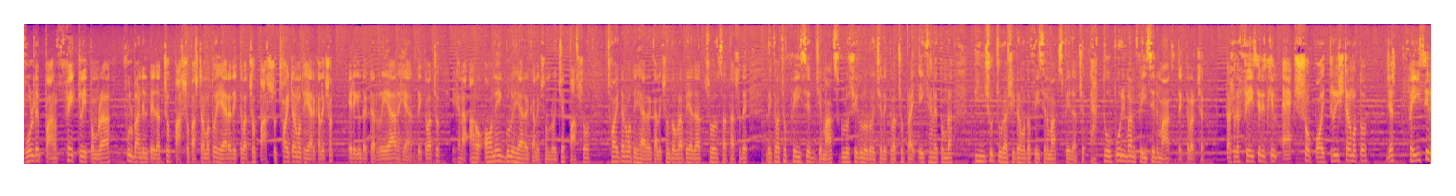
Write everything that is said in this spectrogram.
ভোল্ডে পারফেক্টলি তোমরা ফুল বান্ডিল পেয়ে যাচ্ছ পাঁচশো পাঁচটার মতো হেয়ারে দেখতে পাচ্ছ, পাঁচশো ছয়টার মতো হেয়ার কালেকশন এটা কিন্তু একটা রেয়ার হেয়ার দেখতে পাচ্ছ? এখানে আরও অনেকগুলো হেয়ারের কালেকশন রয়েছে, পাঁচশো ছয়টার মতো হেয়ারের কালেকশন তোমরা পেয়ে যাচ্ছ। তার সাথে দেখতে পাচ্ছ ফেসের যে মাস্কগুলো সেগুলো রয়েছে, দেখতে পাচ্ছ? প্রায় এইখানে তোমরা তিনশো চুরাশিটার মতো ফেসের মাস্ক পেয়ে যাচ্ছ। এত পরিমাণ ফেসের মাস্ক দেখতে পাচ্ছ। তার সাথে ফেসের স্কিন একশো পঁয়ত্রিশটার মতো জাস্ট ফেসের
